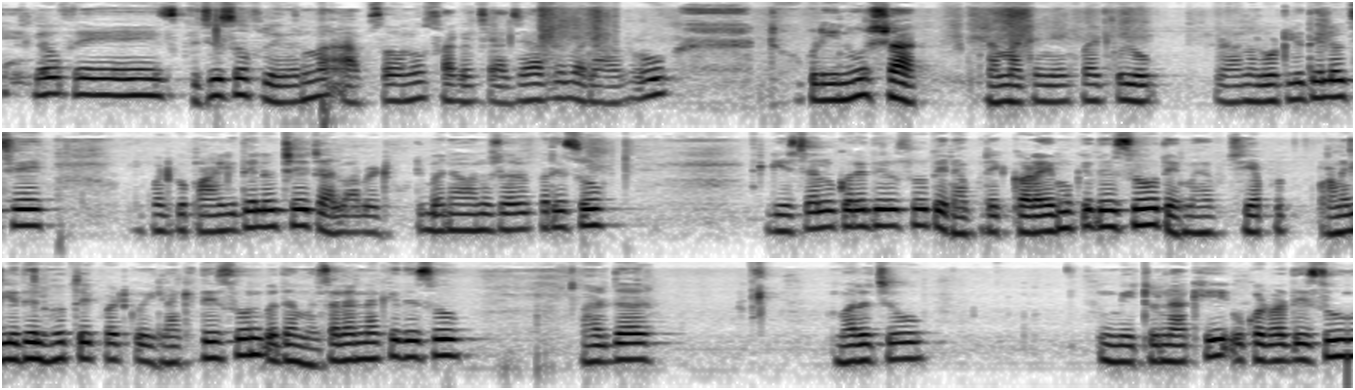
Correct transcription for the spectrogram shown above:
હેલો ફ્રેન્ડ્સ ગુજુસો ફ્લેવરમાં આપ સૌનું સ્વાગત છે. આજે આપણે બનાવવું ઢોકળીનું શાક. એના માટે મેં એક વાટકું લો લોટ લીધેલો છે, એક વાટકું પાણી લીધેલું છે. ચાલો આપણે ઢોકળી બનાવવાનું શરૂ કરીશું. ગેસ ચાલુ કરી દઈશું, તેના પર એક કઢાઈ મૂકી દઈશું. તેમાં જે આપણે પાણી લીધેલું હતું એક વાટકું એ નાખી દઈશું બધા મસાલા નાખી દઈશું. હળદર, મરચું, મીઠું નાખી ઉકળવા દઈશું.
